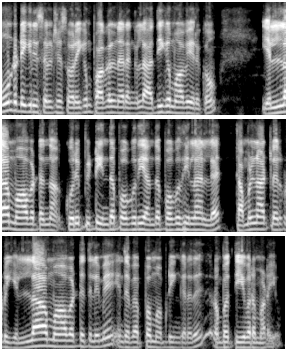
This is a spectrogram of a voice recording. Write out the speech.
மூன்று டிகிரி செல்சியஸ் வரைக்கும் பகல் நேரங்களில் அதிகமாகவே இருக்கும். எல்லா மாவட்டம் தான். குறிப்பிட்டு இந்த பகுதி, அந்த பகுதியெல்லாம் இல்லை தமிழ்நாட்டுல இருக்கக்கூடிய எல்லா மாவட்டத்திலுமே இந்த வெப்பம் அப்படிங்கிறது ரொம்ப தீவிரமடையும்.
